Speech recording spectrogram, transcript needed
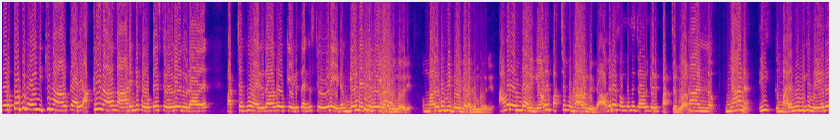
പുറത്തോട്ട് പോയി നിൽക്കുന്ന ആൾക്കാർ അത്രയും നാളെ നാടിന്റെ ഫോട്ടോ സ്റ്റോറി ഒന്നും ഇടാതെ പച്ചപ്പ് ഹരിതാപം ഒക്കെ എടുത്ത് അങ്ങ് സ്റ്റോറി ഇടും ഗൾഫിൽ പോയി കിടക്കുന്നവര് മരഭൂമി പോയി കിടക്കുന്നവര് അവരെന്തായിരിക്കും? അവർ പച്ചപ്പ് കാണുന്നില്ല. അവരെ സംബന്ധിച്ച് അവർക്ക് ഒരു പച്ചപ്പ് കാണണം. ഞാൻ ഈ മരഭൂമിക്ക് നേരെ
